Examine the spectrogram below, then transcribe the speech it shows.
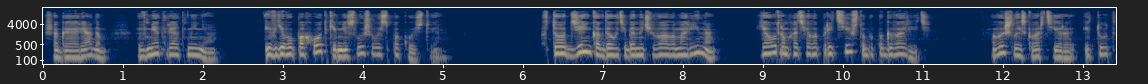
шагая рядом, в метре от меня, и в его походке мне слышалось спокойствие. «В тот день, когда у тебя ночевала Марина, я утром хотела прийти, чтобы поговорить. Вышла из квартиры, и тут...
